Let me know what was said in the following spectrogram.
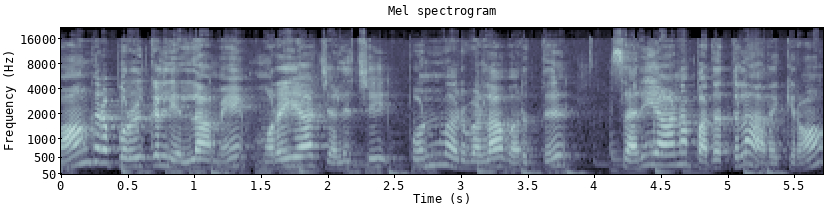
வாங்குகிற பொருட்கள் எல்லாமே முறையாக ஜலிச்சு பொன் வறுவலாக வறுத்து சரியான பதத்தில் அரைக்கிறோம்.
